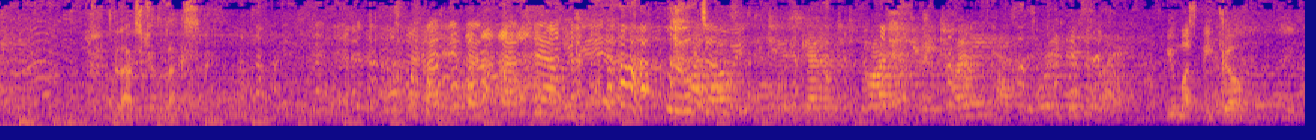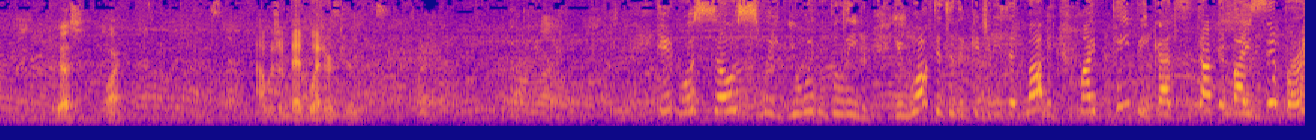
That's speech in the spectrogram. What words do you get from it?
B. Relax, Joe, relax. Little Joey. You must be Joe. Yes? Why? I was a bedwetter, too. It was so sweet. You wouldn't believe it. He walked into the kitchen. He said, Mommy, my pee-pee got stuck in my zipper.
